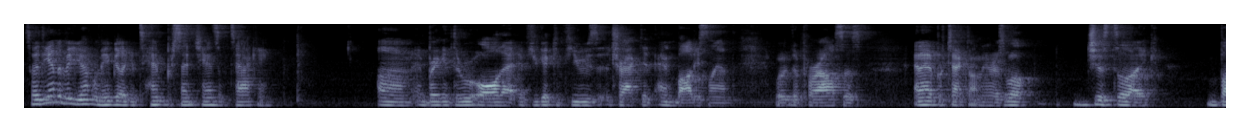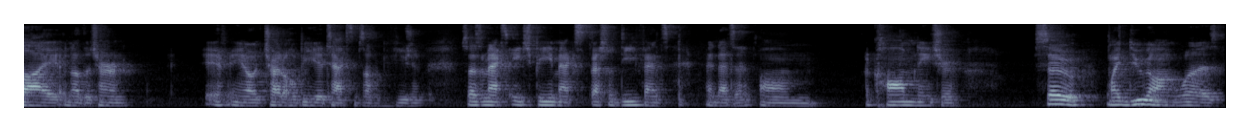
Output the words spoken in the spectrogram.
So at the end of it, you have maybe like a 10% chance of attacking um, and breaking through all that if you get confused, attracted, and body slammed with the paralysis. And I had Protect on there as well, just to like buy another turn. If you know, try to hope he attacks himself in confusion. So that's a max HP, max special defense, and that's a um a calm nature. So my Dewgong was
